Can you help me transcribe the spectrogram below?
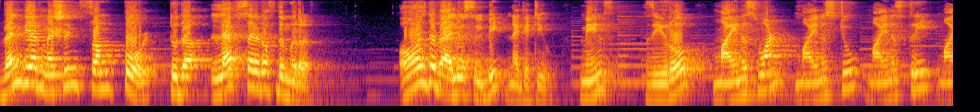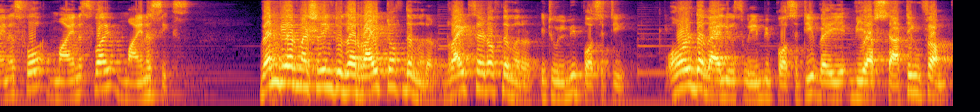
when we are measuring from pole to the left side of the mirror, all the values will be negative. Means 0, minus 1, minus 2, minus 3, minus 4, minus 5, minus 6. When we are measuring to the right of the mirror, right side of the mirror, it will be positive. All the values will be positive. We are starting from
